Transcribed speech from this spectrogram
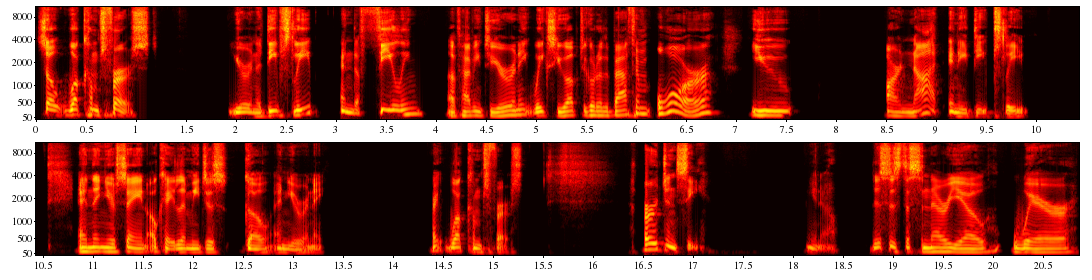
So what comes first? You're in a deep sleep and the feeling of having to urinate wakes you up to go to the bathroom, or you are not in a deep sleep. And then you're saying, okay, let me just go and urinate, right? What comes first? Urgency you know, this is the scenario where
